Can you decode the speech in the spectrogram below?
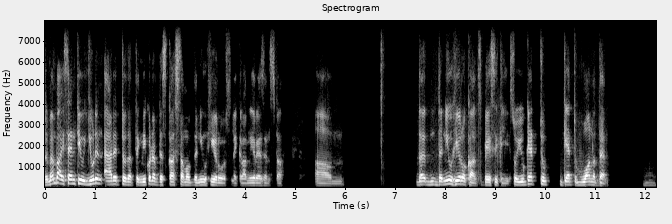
remember I sent you, you didn't add it to the thing. We could have discussed some of the new heroes like Ramirez and stuff. Um, the the new hero cards basically. So you get to get one of them. Mm.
